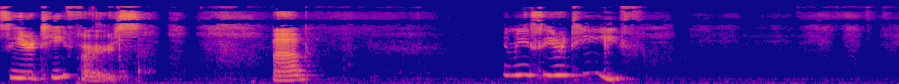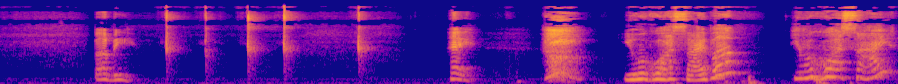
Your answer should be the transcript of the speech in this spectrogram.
See your teeth first. Bub, let me see your teeth. Bubby. Hey, you wanna go outside, Bub? You wanna go outside?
